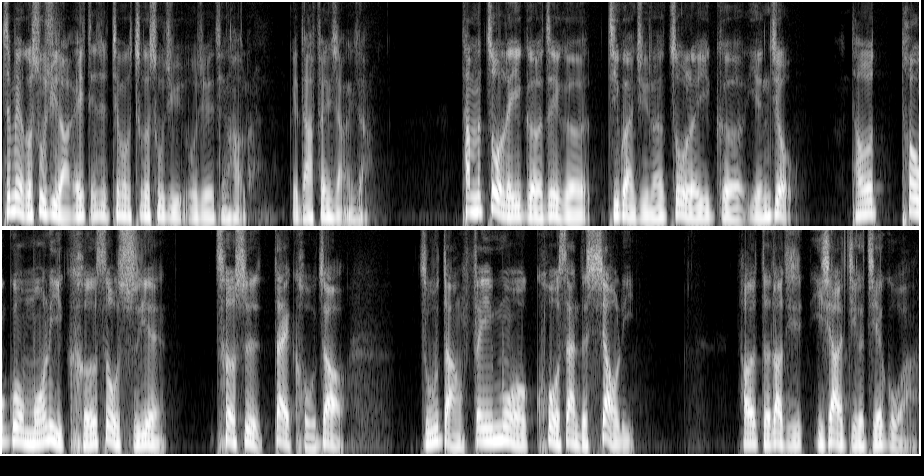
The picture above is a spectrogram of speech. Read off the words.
这边有个数据啊，哎，这这这个这个数据我觉得挺好的，给大家分享一下。他们做了一个这个疾管局呢做了一个研究，他说透过模拟咳嗽实验测试戴口罩阻挡飞沫扩散的效力，他说得到几以下的几个结果啊。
